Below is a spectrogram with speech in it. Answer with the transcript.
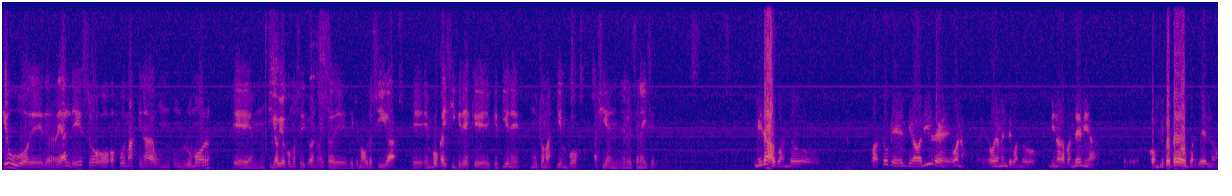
¿qué hubo de, real de eso? O, fue más que nada un, rumor? y obvio cómo se dio, ¿no? Esto de, que Mauro siga en Boca y si crees que, tiene mucho más tiempo allí en, el Ceneice. Mirá, cuando pasó que él quedaba libre, bueno, eh, obviamente cuando vino la pandemia eh, complicó todo porque él no,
